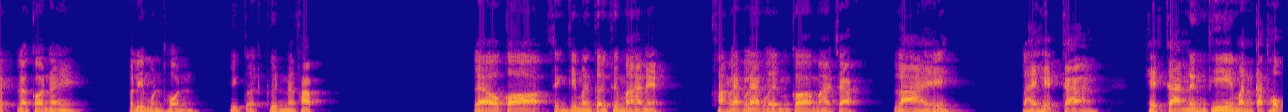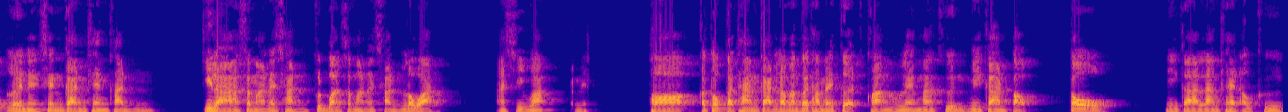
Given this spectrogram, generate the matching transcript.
พแล้วก็ในปริมณฑลที่เกิดขึ้นนะครับ แล้วก็สิ่งที่มันเกิดขึ้นมาเนี่ย ครั้งแรก ๆ เลยมันก็มาจากหลายหลายเหตุการณ์ เหตุการณ์หนึ่งที่มันกระทบเลยเนี่ยเช่นการแข่งขัน กีฬาสมานฉันท์ฟุตบอลสมานฉันท์ระหว่างอาชีวะเนี่ยพอกระทบกระทั่งกัน แล้วมันก็ทำให้เกิดความรุนแรงมากขึ้น มีการตอบโต้ มีการล้างแค้นเอาคืน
